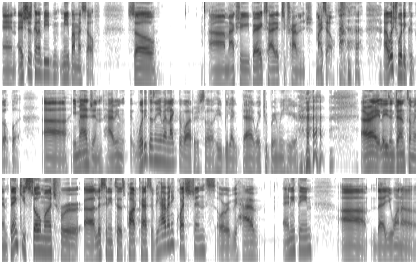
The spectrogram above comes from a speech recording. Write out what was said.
And it's just going to be me by myself. So I'm actually very excited to challenge myself. I wish Woody could go, but uh, imagine having Woody doesn't even like the water. So he'd be like, Dad, why'd you bring me here? All right, ladies and gentlemen, thank you so much for uh, listening to this podcast. If you have any questions or if you have anything uh, that you want to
